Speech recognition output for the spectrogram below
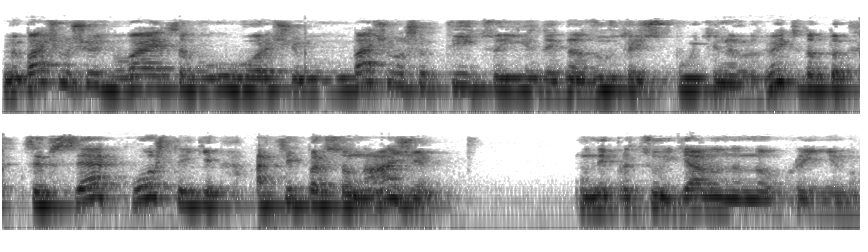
Ми бачимо, що відбувається в Угорщині. Ми бачимо, що Фіцо їздить на зустріч з Путіним. Розумієте? Тобто це все кошти, які. А ці персонажі вони працюють явно не на Україну.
